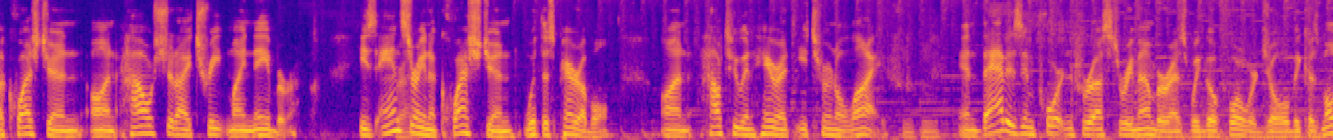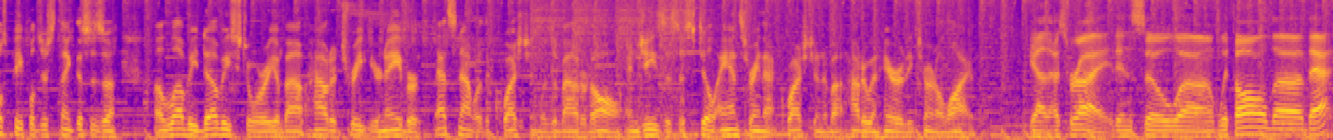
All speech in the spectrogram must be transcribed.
a question on how should I treat my neighbor. He's answering right. a question with this parable on how to inherit eternal life. Mm-hmm. And that is important for us to remember as we go forward, Joel, because most people just think this is a, a lovey dovey story about how to treat your neighbor. That's not what the question was about at all. And Jesus is still answering that question about how to inherit eternal life. Yeah, that's right. And so, uh, with all the, that,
